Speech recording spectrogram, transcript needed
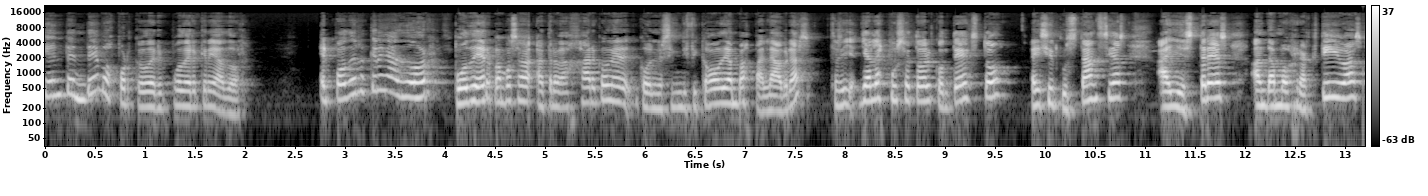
entendemos por poder, poder, creador? El poder creador, poder, vamos a, trabajar con el, con el, significado de ambas palabras. Ya, les puse todo el contexto, hay circunstancias, hay estrés, andamos reactivas.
